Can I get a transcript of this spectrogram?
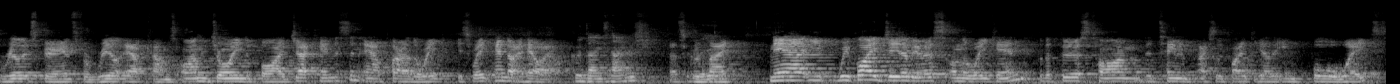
Real Experience for Real Outcomes. I'm joined by Jack Henderson, our Player of the Week this week. Hendo, how are you? Good, thanks, Hamish. That's good, good mate. Now, you, we played GWS on the weekend. For the first time, the team actually played together in four weeks.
